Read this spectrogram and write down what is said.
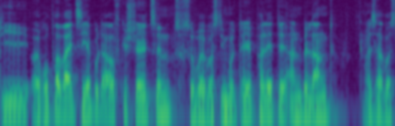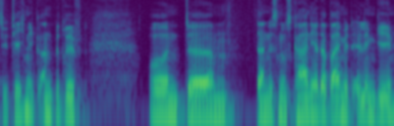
die europaweit sehr gut aufgestellt sind, sowohl was die Modellpalette anbelangt, als auch was die Technik anbetrifft. Und ähm, dann ist nur Scania dabei mit LNG,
